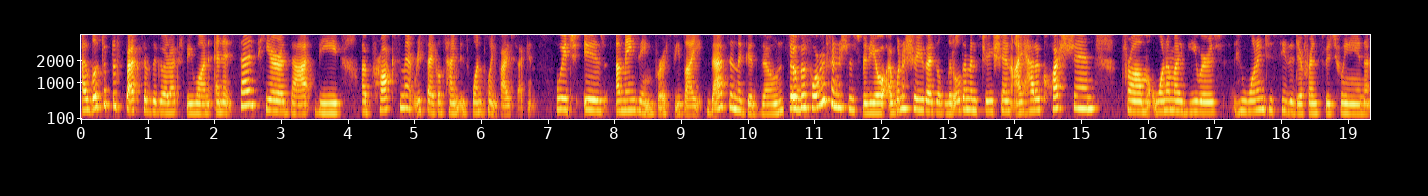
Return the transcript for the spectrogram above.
I looked up the specs of the Godox V1 and it says here that the approximate recycle time is 1.5 seconds, which is amazing for a speed light. That's in the good zone. So before we finish this video, I want to show you guys a little demonstration. I had a question from one of my viewers who wanted to see the difference between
